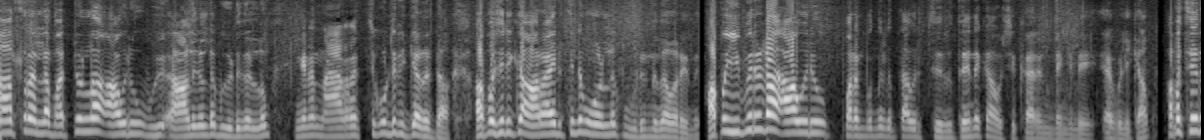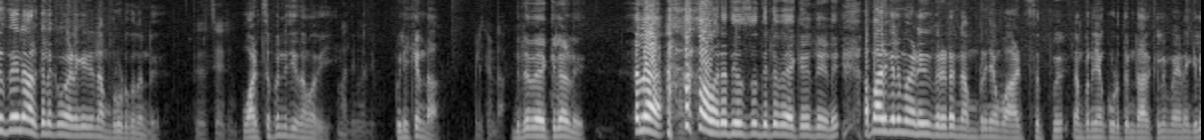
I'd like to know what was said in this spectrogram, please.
മാത്രമല്ല മറ്റുള്ള ആ ഒരു ആളുകളുടെ വീടുകളിലും ഇങ്ങനെ നിറച്ചുകൊണ്ടിരിക്കുകയാണ് കേട്ടോ. അപ്പോൾ ശരിക്കും ആറായിരത്തിന്റെ മുകളിൽ കൂടുണ്ടെന്നാണ് പറയുന്നത്. അപ്പോൾ ഇവരുടെ ആ ഒരു പറമ്പിൽ നിന്ന് എടുത്ത ആ ഒരു ചെറുതേനൊക്കെ ആവശ്യക്കാരുണ്ടെങ്കിൽ വിളിക്കാം. അപ്പോൾ ചെറുതേന ആർക്കെല്ലാം വേണമെങ്കിൽ ഞാൻ നമ്പർ കൊടുക്കുന്നുണ്ട്. തീർച്ചയായിട്ടും. തന്നെ ചെയ്താൽ മതി. മതി മതി. വിളിക്കണ്ട. വിളിക്കണ്ട. ഇതിന്റെ ബാക്കിലാണ്. അല്ല? ഓരോ ദിവസവും ഇതിന്റെ ബാക്കിൽ തന്നെയാണ്. അപ്പോൾ ആർക്കെങ്കിലും വേണമെങ്കിൽ ഇവരുടെ നമ്പർ ഞാൻ വാട്സപ്പ് നമ്പർ ഞാൻ കൊടുത്തിട്ടുണ്ട്. ആർക്കെങ്കിലും വേണമെങ്കിൽ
